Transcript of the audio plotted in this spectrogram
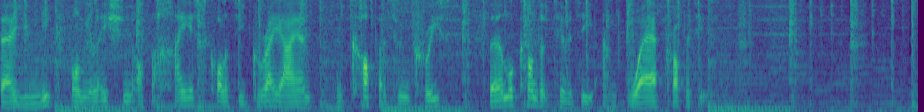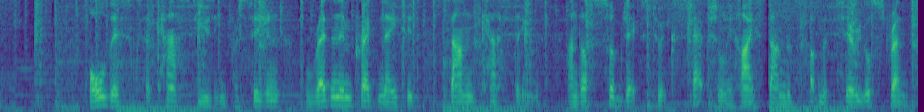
their unique formulation of the highest quality grey iron and copper to increase thermal conductivity and wear properties. All discs are cast using precision resin impregnated sand castings and are subject to exceptionally high standards of material strength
